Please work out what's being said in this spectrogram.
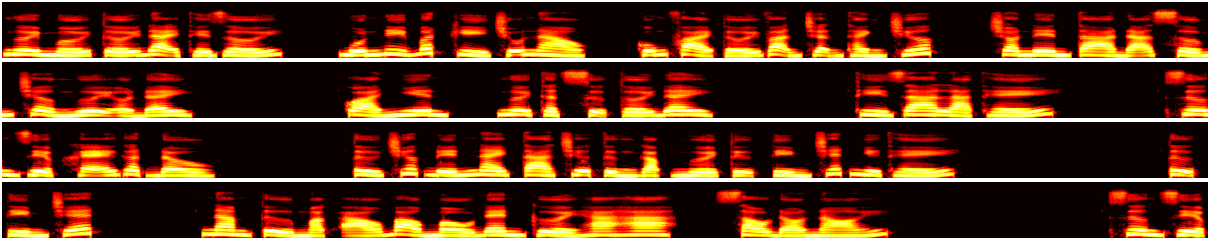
Ngươi mới tới đại thế giới, muốn đi bất kỳ chỗ nào, cũng phải tới vạn trận thành trước, cho nên ta đã sớm chờ ngươi ở đây. Quả nhiên, ngươi thật sự tới đây. Thì ra là thế. Dương Diệp khẽ gật đầu. Từ trước đến nay ta chưa từng gặp người tự tìm chết như thế. Tự tìm chết. Nam tử mặc áo bào màu đen cười ha ha, sau đó nói. Dương Diệp,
